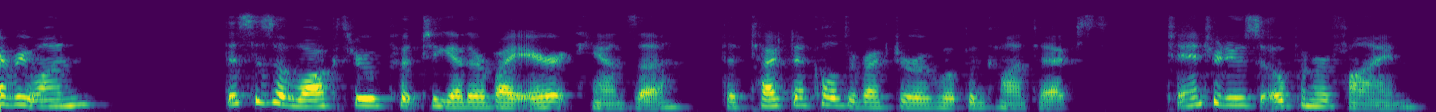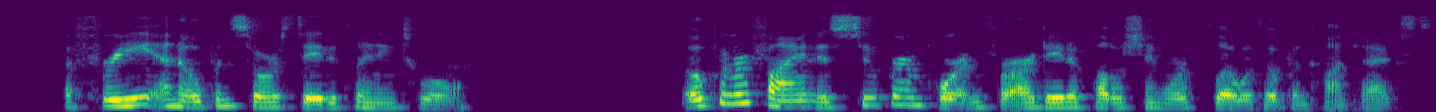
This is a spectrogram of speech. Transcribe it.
everyone. This is a walkthrough put together by Eric Kansa, the Technical Director of Open Context, to introduce OpenRefine, a free and open source data cleaning tool. OpenRefine is super important for our data publishing workflow with Open Context,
